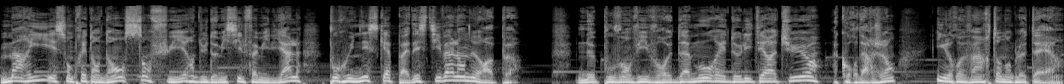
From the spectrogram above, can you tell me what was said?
Marie et son prétendant s'enfuirent du domicile familial pour une escapade estivale en Europe. Ne pouvant vivre d'amour et de littérature, à court d'argent, ils revinrent en Angleterre.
